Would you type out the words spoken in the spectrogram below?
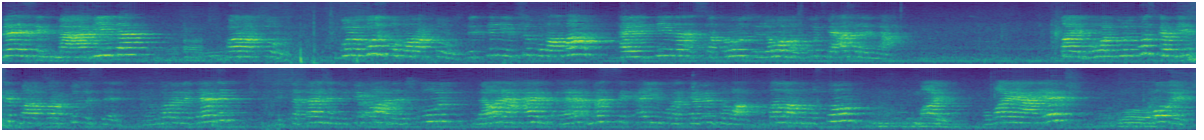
ماسك مع بيتا فركتوز جلوكوز وفركتوز الاثنين يمسكوا مع بعض هيدينا السكروز اللي هو موجود في عسل النحل. طيب هو الجلوكوز كان بيمسك مع الفركتوز إزاي المرة اللي فاتت اتفقنا إن في قاعدة بتقول لو أنا حابب أمسك أي مركبين في بعض أطلع من وسطهم مية. ومية يعني H O H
